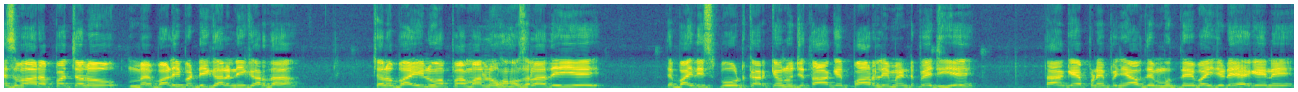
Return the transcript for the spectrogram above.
ਇਸ ਵਾਰ ਆਪਾਂ ਚਲੋ, ਮੈਂ ਬਾਹਲੀ ਵੱਡੀ ਗੱਲ ਨਹੀਂ ਕਰਦਾ। ਚਲੋ ਬਾਈ ਨੂੰ ਆਪਾਂ ਮੰਨ ਲਓ ਹੌਸਲਾ ਦਈਏ ਤੇ ਬਾਈ ਦੀ ਸਪੋਰਟ ਕਰਕੇ ਉਹਨੂੰ ਜਿਤਾ ਕੇ ਪਾਰਲੀਮੈਂਟ ਭੇਜੀਏ, ਤਾਂ ਕਿ ਆਪਣੇ ਪੰਜਾਬ ਦੇ ਮੁੱਦੇ ਬਾਈ ਜਿਹੜੇ ਹੈਗੇ ਨੇ,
